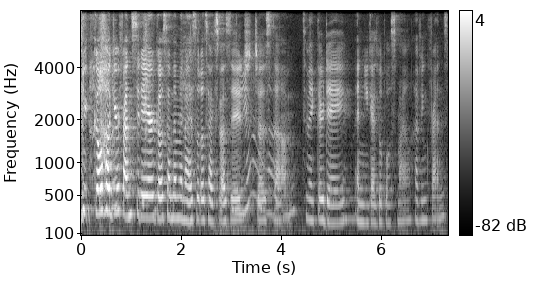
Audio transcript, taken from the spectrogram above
go hug your friends today or go send them a nice little text message yeah. just um, to make their day and you guys will both smile having friends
